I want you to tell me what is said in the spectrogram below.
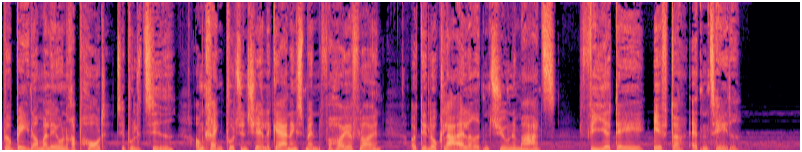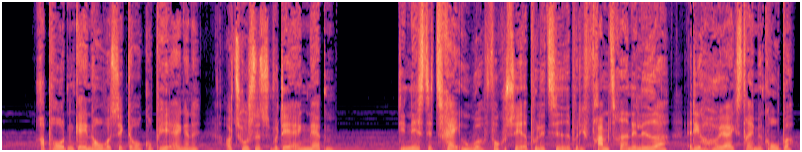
blev bedt om at lave en rapport til politiet omkring potentielle gerningsmænd for højrefløjen, og det lå klar allerede den 20. marts, fire dage efter attentatet. Rapporten gav en oversigt over grupperingerne og trusselsvurderingen af dem. De næste tre uger fokuserede politiet på de fremtrædende ledere af de højere ekstreme grupper –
